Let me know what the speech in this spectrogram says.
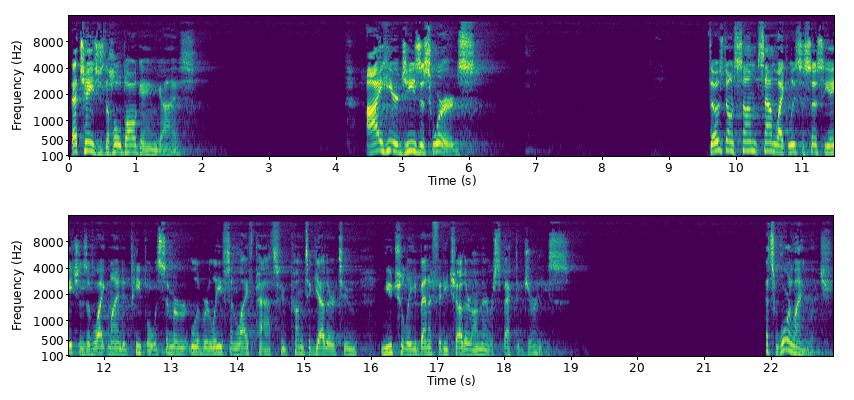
That changes the whole ball game, guys. I hear Jesus' words. Those don't sound like loose associations of like minded people with similar beliefs and life paths who come together to mutually benefit each other on their respective journeys. That's war language.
